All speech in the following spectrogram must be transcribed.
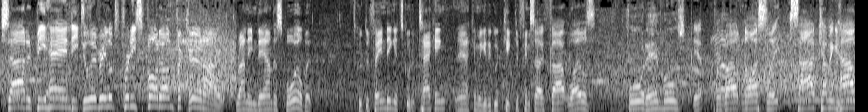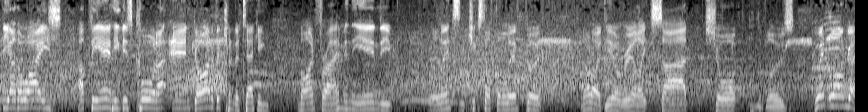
Started be handy. Delivery looks pretty spot on for Curnow. Run him down to spoil, but it's good defending, it's good attacking. Now can we get a good kick to finish? So far, Wales Forward handballs. Yep, prevailed nicely. Saad coming hard the other ways. Up the ante this quarter and guided the an attacking mind frame. In the end, he relents and kicks off the left boot. Not ideal, really. Saad short and the Blues went longer.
